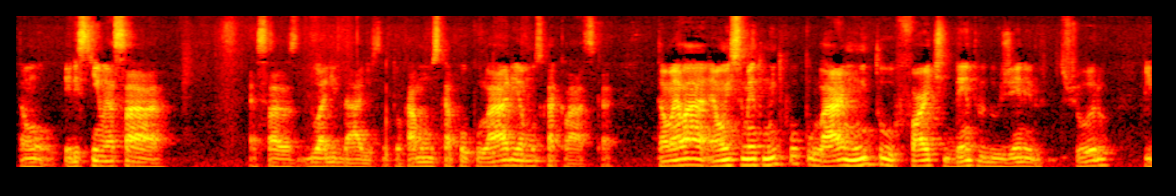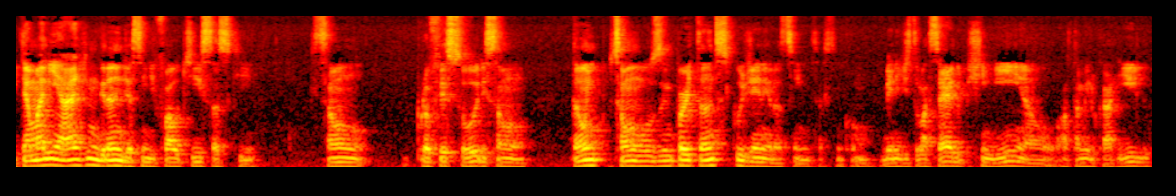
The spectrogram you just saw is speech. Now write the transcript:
Então eles tinham essa essa dualidade, assim, tocavam música popular e a música clássica. Então ela é um instrumento muito popular, muito forte dentro do gênero choro e tem uma linhagem grande assim de flautistas que, que são professores, são tão, são os importantes para o gênero assim, assim como Benedito Lacerda, Pixinguinha, Altamiro Carrilho.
